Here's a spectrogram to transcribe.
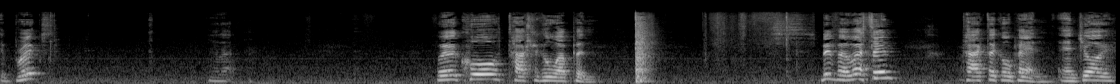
It breaks. Look at that. Very cool tactical weapon. Smith & Wesson tactical pen. Enjoy.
